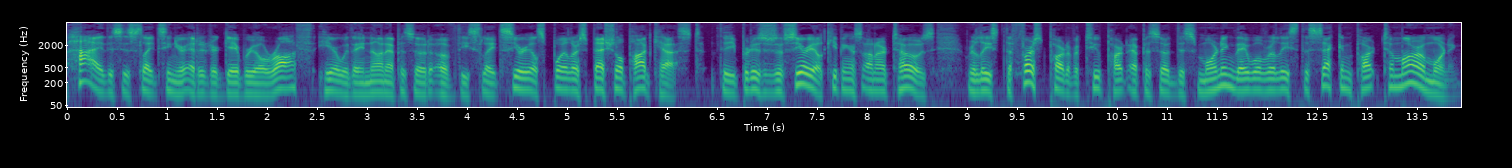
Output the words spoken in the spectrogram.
Hi, this is Slate Senior Editor Gabriel Roth here with a non episode of the Slate Serial Spoiler Special podcast. The producers of Serial, keeping us on our toes, released the first part of a two part episode this morning. They will release the second part tomorrow morning.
